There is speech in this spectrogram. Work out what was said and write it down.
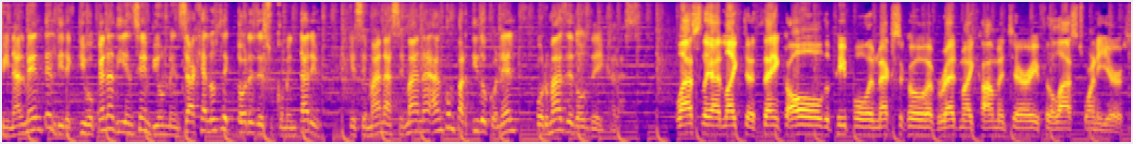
Finalmente, el directivo canadiense envió un mensaje a los lectores de su comentario, que semana a semana han compartido con él por más de dos décadas. Lastly, I'd like to thank all the people in Mexico who have read my commentary for the last 20 years.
